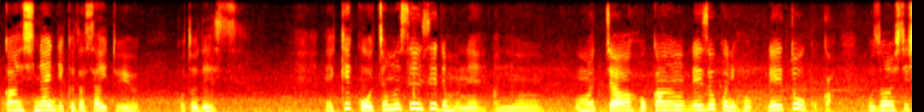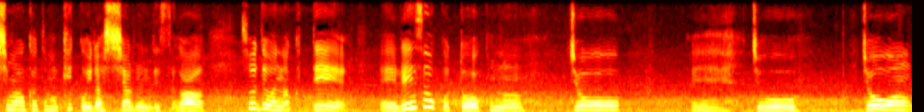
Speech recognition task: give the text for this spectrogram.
保管しないでくださいということです。えー、結構お茶の先生でもね、あのお抹茶保管冷蔵庫に冷凍庫か保存してしまう方も結構いらっしゃるんですがそうではなくて、えー、冷蔵庫とこの常,、えー、常常温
